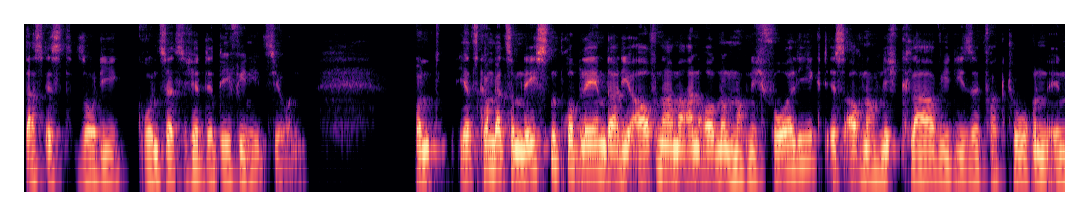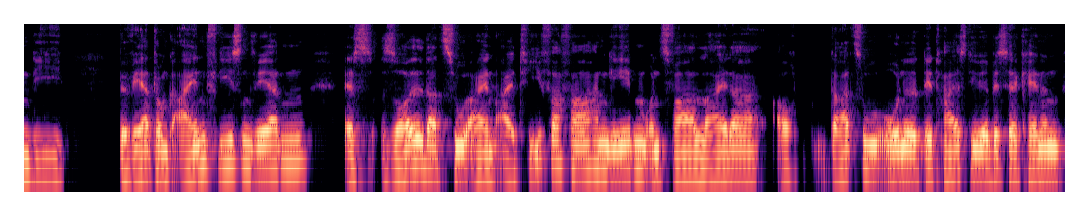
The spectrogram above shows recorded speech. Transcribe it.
Das ist so die grundsätzliche Definition. Und jetzt kommen wir zum nächsten Problem. Da die Aufnahmeanordnung noch nicht vorliegt, ist auch noch nicht klar, wie diese Faktoren in die Bewertung einfließen werden. Es soll dazu ein IT-Verfahren geben und zwar leider auch dazu, ohne Details, die wir bisher kennen,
